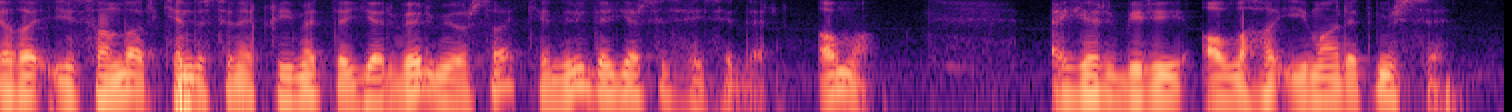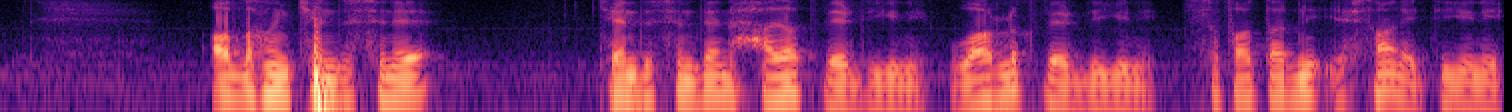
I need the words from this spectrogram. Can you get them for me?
ya da insanlar kendisine kıymet değer vermiyorsa kendini değersiz hisseder. Ama eğer biri Allah'a iman etmişse, Allah'ın kendisine kendisinden hayat verdiğini, varlık verdiğini, sıfatlarını ihsan ettiğini,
